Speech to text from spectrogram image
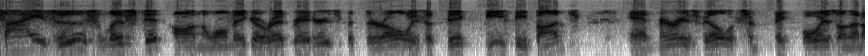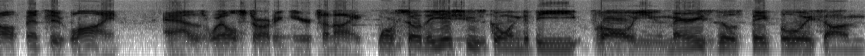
sizes listed on the Wamego Red Raiders, but they're always a big, beefy bunch. And Marysville with some big boys on that offensive line as well starting here tonight. Well, so the issue is going to be volume. Marysville's big boys on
